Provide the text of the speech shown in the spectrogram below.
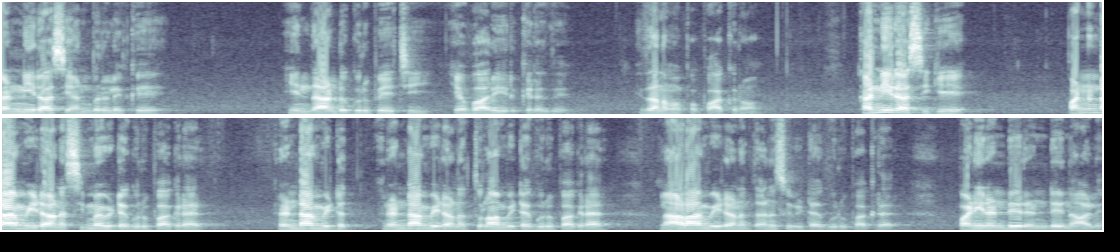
கன்னிராசி அன்பர்களுக்கு இந்த ஆண்டு குரு பேச்சு எவ்வாறு இருக்கிறது? இதான் நம்ம இப்போ பார்க்குறோம். கன்னிராசிக்கு பன்னெண்டாம் வீடான சிம்ம வீட்டை குரு பார்க்குறார். ரெண்டாம் வீட்டை ரெண்டாம் வீடான துலாம் வீட்டை குரு பார்க்குறார். நாலாம் வீடான தனுசு வீட்டை குரு பார்க்குறார். பன்னிரெண்டு ரெண்டு நாலு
